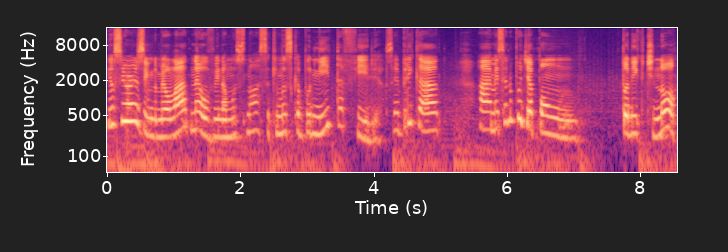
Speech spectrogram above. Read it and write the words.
E o senhorzinho do meu lado, né, ouvindo a música, nossa, que música bonita, filha. Você, obrigado. Ah, mas você não podia pôr um Tonico Tinoco?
